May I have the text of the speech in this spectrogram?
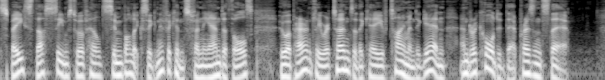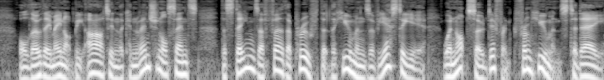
space thus seems to have held symbolic significance for Neanderthals, who apparently returned to the cave time and again and recorded their presence there. Although they may not be art in the conventional sense, the stains are further proof that the humans of yesteryear were not so different from humans today.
